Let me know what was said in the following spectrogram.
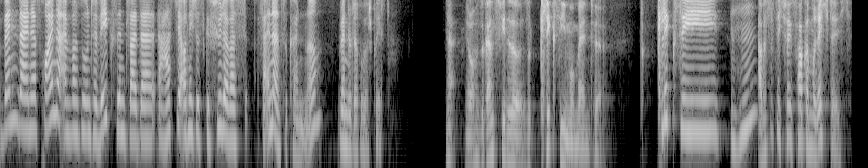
wenn deine Freunde einfach so unterwegs sind, weil da hast du ja auch nicht das Gefühl, da was verändern zu können, ne? wenn du darüber sprichst. Ja, wir brauchen so ganz viele so, so Klixi-Momente. Klixi! Mhm. Aber es ist nicht vollkommen richtig.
